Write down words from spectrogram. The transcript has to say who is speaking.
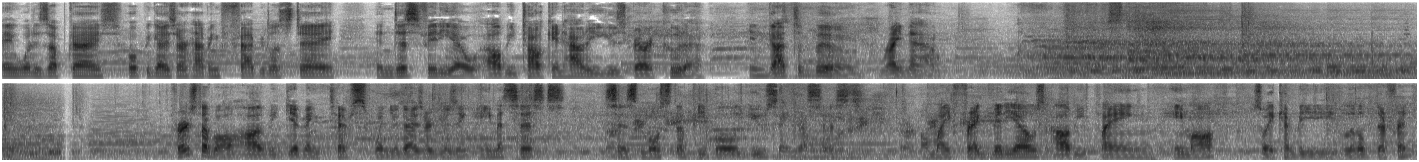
Speaker 1: Hey, what is up guys? Hope you guys are having fabulous day. In this video, I'll be talking how to use Barracuda in of Boom right now. First of all, I'll be giving tips when you guys are using aim assists, since most of people use aim assists. On my frag videos, I'll be playing aim off, so it can be a little different.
